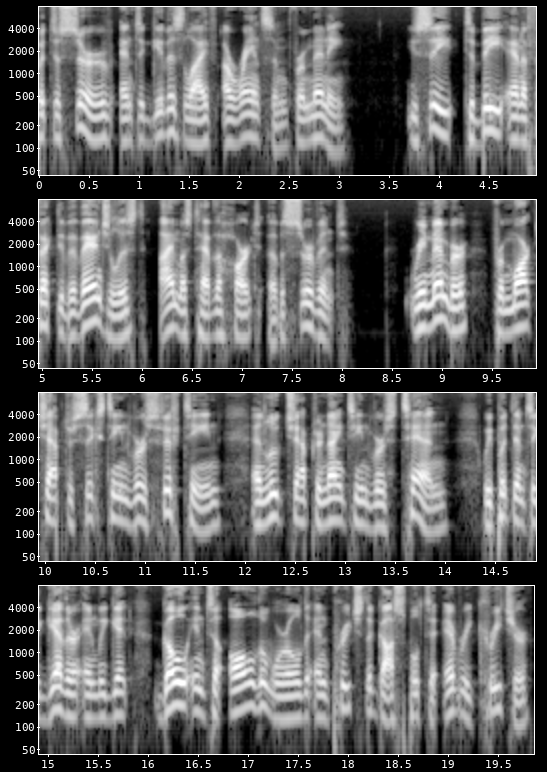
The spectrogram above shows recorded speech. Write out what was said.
but to serve and to give his life a ransom for many. You see, to be an effective evangelist, I must have the heart of a servant. Remember from Mark chapter 16, verse 15, and Luke chapter 19, verse 10, we put them together and we get go into all the world and preach the gospel to every creature,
